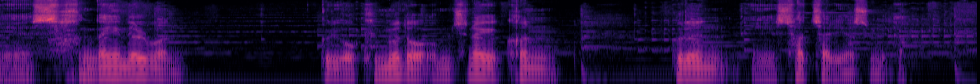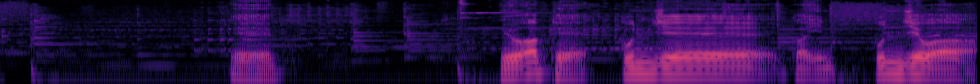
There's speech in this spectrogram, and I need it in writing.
예, 상당히 넓은 그리고 규모도 엄청나게 큰 그런 예, 사찰이었습니다. 예, 요 앞에 분재가 분재와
